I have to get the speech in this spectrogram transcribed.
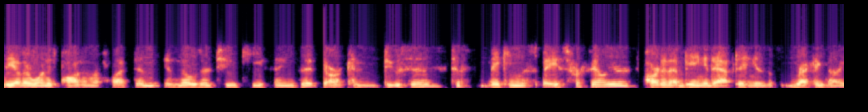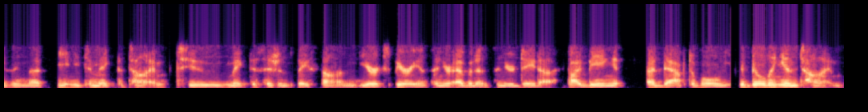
the other one is pause and reflect. And, and those are two key things that are conducive to making the space for failure. Part of that being adapting is recognizing that you need to make the time to make decisions based on your experience and your evidence and your data by being adaptable. You're building in time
